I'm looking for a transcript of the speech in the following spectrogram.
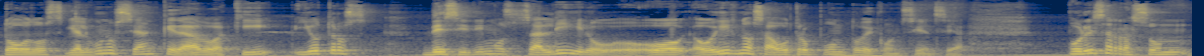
todos y algunos se han quedado aquí y otros decidimos salir o, irnos a otro punto de conciencia. Por esa razón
